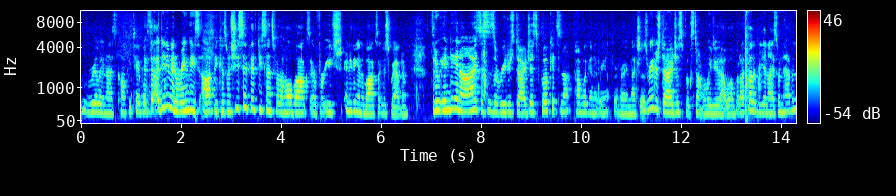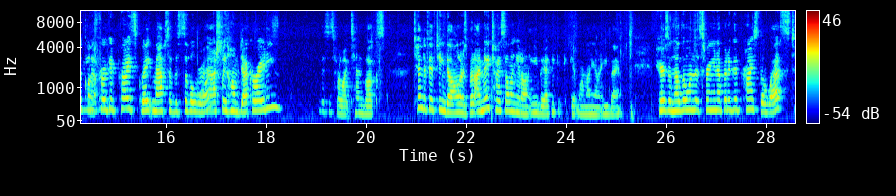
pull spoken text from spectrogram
Really nice coffee table. I said I didn't even ring these up because when she said 50 cents for the whole box or for each anything in the box, I just grabbed them. Through Indian Eyes, this is a Reader's Digest book. It's not probably going to ring up for very much. Those Reader's Digest books don't really do that well, but I thought it'd be a nice one to have in the classroom. You know, for a good price, Great Maps of the Civil War. Ashley Home Decorating. This is for like 10 bucks. 10 to $15, but I may try selling it on eBay. I think it could get more money on eBay. Here's another one that's ringing up at a good price, The West.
